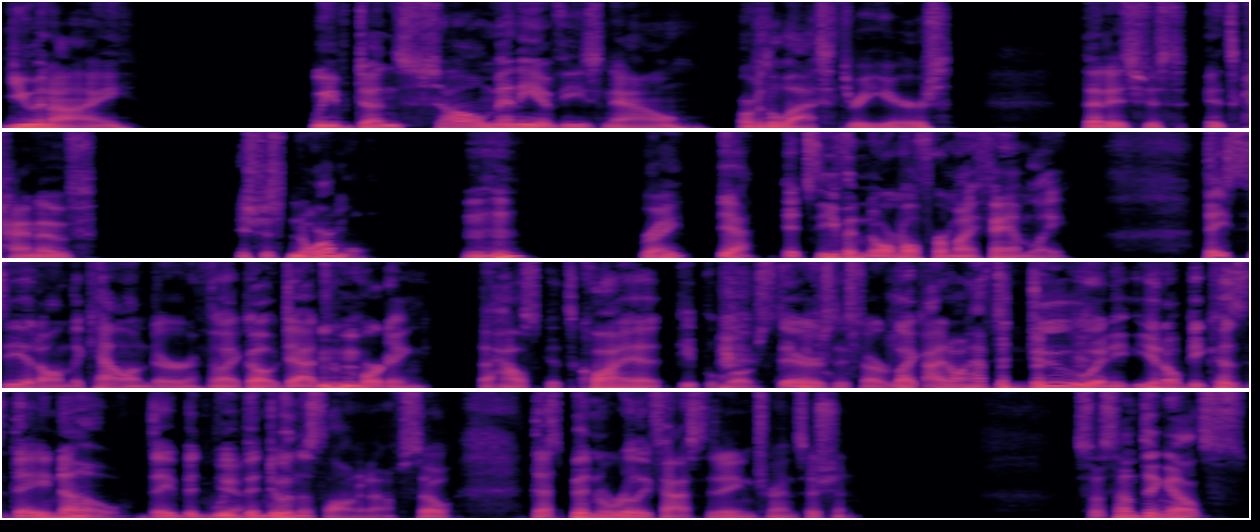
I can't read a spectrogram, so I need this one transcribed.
You and I, we've done so many of these now over the last three years that it's just, it's kind of, it's just normal, Mm-hmm. Right? Yeah. It's even normal for my family. They see it on the calendar. They're like, oh, dad's Mhm. recording. The house gets quiet. People go upstairs. They start like, I don't have to do any, you know, because they know they've been, we've Yeah. been doing this long enough. So that's been a really fascinating transition. So something else,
